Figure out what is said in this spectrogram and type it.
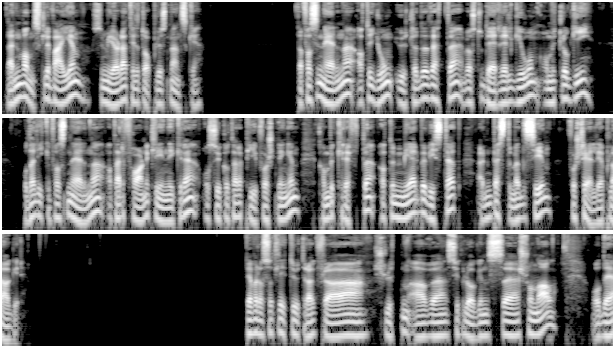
Det er den vanskelige veien som gjør deg til et opplyst menneske. Det er fascinerende at Jung utlødde dette ved å studere religion og mytologi, og det er like fascinerende at erfarne klinikere og psykoterapiforskningen kan bekrefte at mer bevissthet er den beste medisin for sjelelige plager. Det var også et lite utdrag fra slutten av Psykologens eh, journal, og det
